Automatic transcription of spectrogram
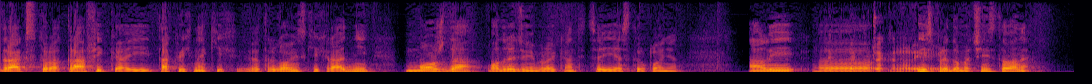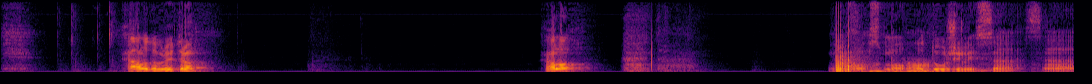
dragstora, trafika i takvih nekih e, trgovinskih radnji, možda određeni broj kantica i jeste uklonjen. Ali e, ispred domaćinstava ne. Halo, dobro jutro. Halo. Malo smo odužili sa, sa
